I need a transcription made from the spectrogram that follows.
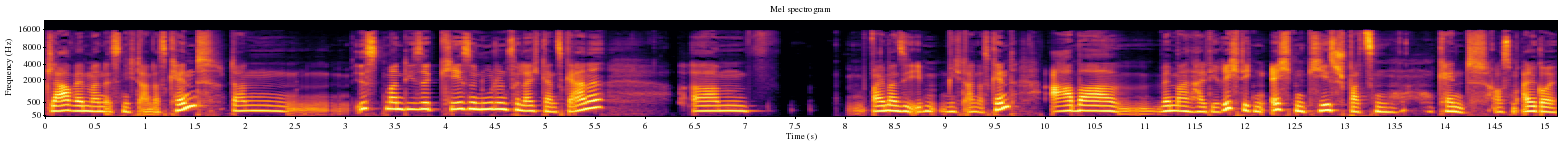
Klar, wenn man es nicht anders kennt, dann isst man diese Käsenudeln vielleicht ganz gerne, ähm, weil man sie eben nicht anders kennt. Aber wenn man halt die richtigen, echten Kässpatzen kennt aus dem Allgäu,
